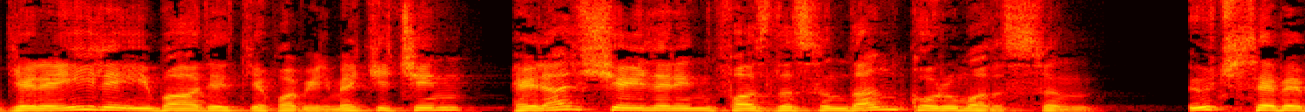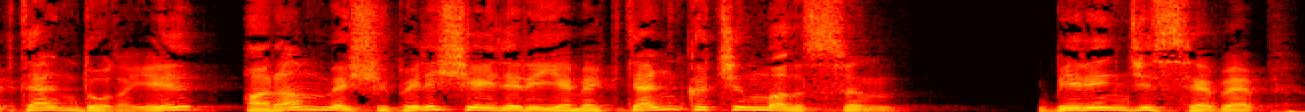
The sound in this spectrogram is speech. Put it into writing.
gereğiyle ibadet yapabilmek için helal şeylerin fazlasından korumalısın. Üç sebepten dolayı haram ve şüpheli şeyleri yemekten kaçınmalısın. Birinci sebep,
